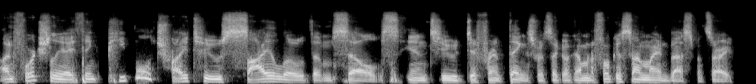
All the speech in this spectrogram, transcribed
unfortunately, I think people try to silo themselves into different things where it's like, okay, I'm going to focus on my investments. All right.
